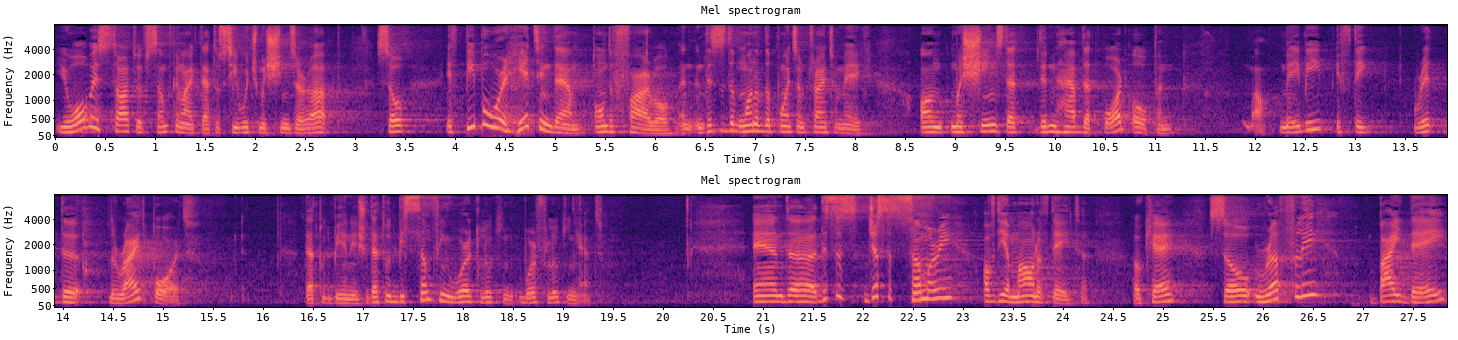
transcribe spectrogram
You always start with something like that to see which machines are up. So if people were hitting them on the firewall, and, and this is the, one of the points I'm trying to make, on machines that didn't have that port open, well, maybe if they read the, the right port, that would be an issue. That would be something worth looking, worth looking at. And uh, this is just a summary of the amount of data. Okay? So roughly by day,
